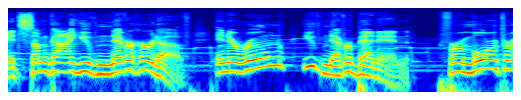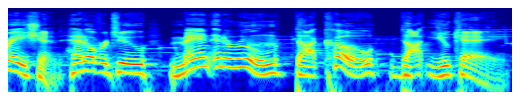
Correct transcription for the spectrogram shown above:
It's some guy you've never heard of, in a room you've never been in. For more information, head over to maninaroom.co.uk.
